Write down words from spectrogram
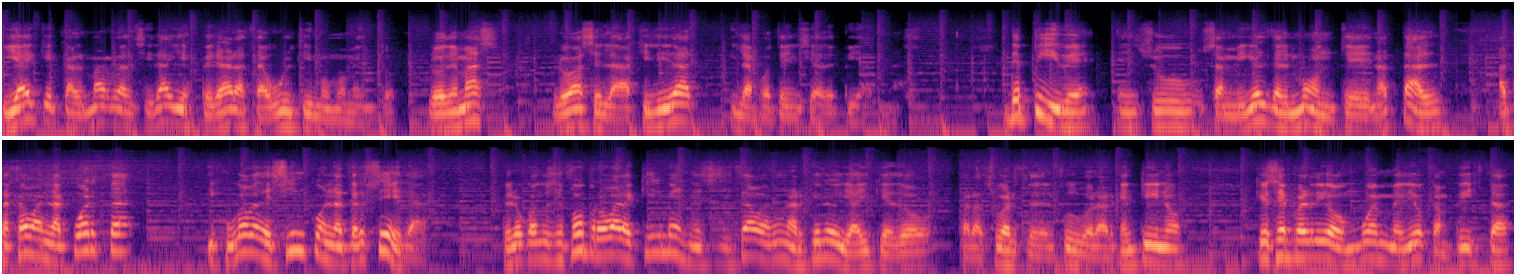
y hay que calmar la ansiedad y esperar hasta último momento. Lo demás lo hace la agilidad y la potencia de piernas. De pibe, en su San Miguel del Monte natal, atajaba en la cuarta y jugaba de cinco en la tercera. Pero cuando se fue a probar a Quilmes necesitaban un arquero y ahí quedó, para suerte del fútbol argentino, que se perdió un buen mediocampista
